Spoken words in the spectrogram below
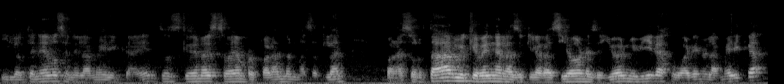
y lo tenemos en el América. ¿eh? Entonces, que de una vez se vayan preparando en Mazatlán para sortarlo y que vengan las declaraciones de yo en mi vida jugaré en el América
